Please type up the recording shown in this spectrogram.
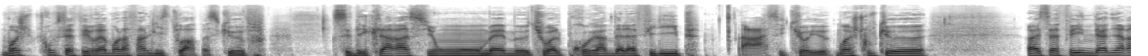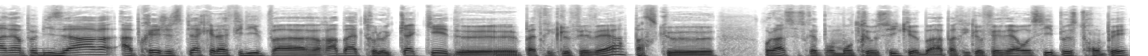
Moi, je trouve que ça fait vraiment la fin de l'histoire, parce que ces déclarations, même, tu vois, le programme d'Ala Philippe, ah, c'est curieux. Moi, je trouve que ça fait une dernière année un peu bizarre. Après, j'espère qu'Ala Philippe va rabattre le caquet de Patrick Lefebvre parce que voilà, ce serait pour montrer aussi que bah, Patrick Lefebvre aussi peut se tromper.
